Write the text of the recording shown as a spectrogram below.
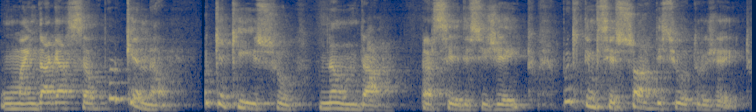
uma indagação. Por que não? Por que, que isso não dá para ser desse jeito? Por que tem que ser só desse outro jeito?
